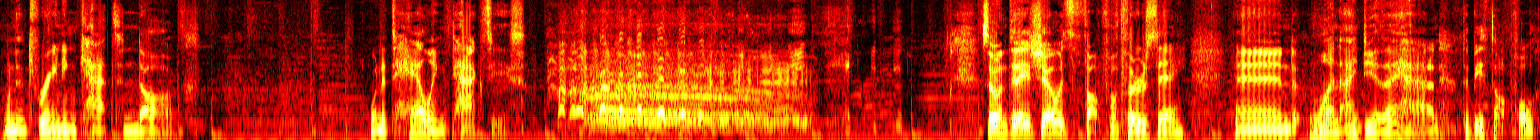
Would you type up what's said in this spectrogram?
when it's raining cats and dogs? When it's hailing taxis. so, in today's show, it's Thoughtful Thursday. And one idea that I had to be thoughtful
